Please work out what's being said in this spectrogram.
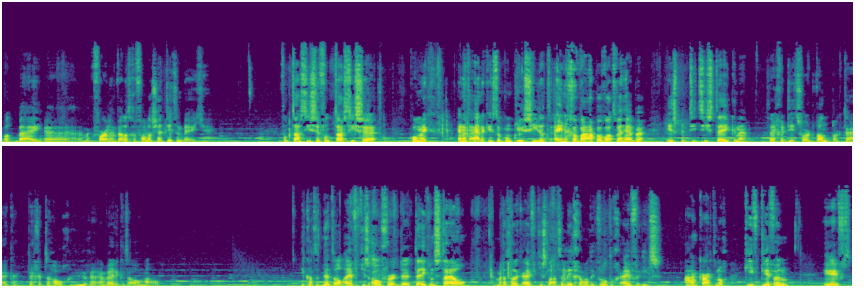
Wat bij uh, McFarlane wel het geval is. Ja, dit een beetje. Fantastische, fantastische comic. En uiteindelijk is de conclusie dat het enige wapen wat we hebben is petities tekenen tegen dit soort wanpraktijken. Tegen te hoge huren en weet ik het allemaal. Ik had het net al eventjes over de tekenstijl. Maar dat had ik eventjes laten liggen, want ik wil toch even iets aankaarten nog. Keith Giffen heeft,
